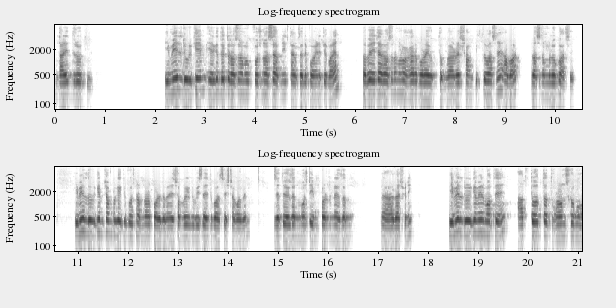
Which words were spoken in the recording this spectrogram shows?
দারিদ্র কি? ইমেল দুর্গেম এর কিন্তু একটা রচনামূলক প্রশ্ন আছে, আপনি চাইলে পড়ে নিতে পারেন। তবে এটা রচনামূলক আকারে পড়াই উত্তম, কারণ এর সংক্ষিপ্ত আসে আবার রচনামূলকও আসে ইমেল দুর্গেম সম্পর্কে একটি প্রশ্ন আপনারা পড়ে দেবেন এই সম্পর্কে একটু বিস্তারিত পড়ার চেষ্টা করবেন। যেহেতু একজন মোস্ট ইম্পর্টেন্ট একজন দার্শনিক। ইমেল ডুরগেমের মতে আত্মহত্যার ধরন সমূহ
